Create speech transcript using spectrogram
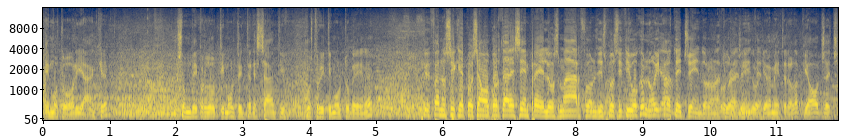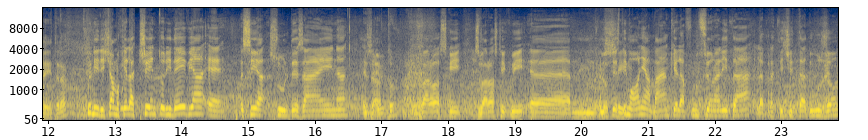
e motori anche, sono dei prodotti molto interessanti, costruiti molto bene che fanno sì che possiamo portare sempre lo smartphone, il dispositivo con noi proteggendolo naturalmente. Proteggendolo chiaramente dalla pioggia eccetera. Quindi diciamo che l'accento di Devia è sia sul design, esatto. Swarovski, Swarovski qui ehm, lo sì. testimonia, ma anche la funzionalità, la praticità d'uso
